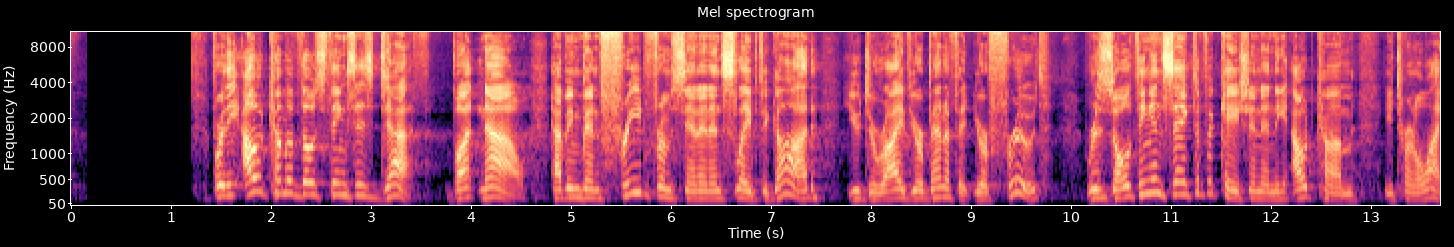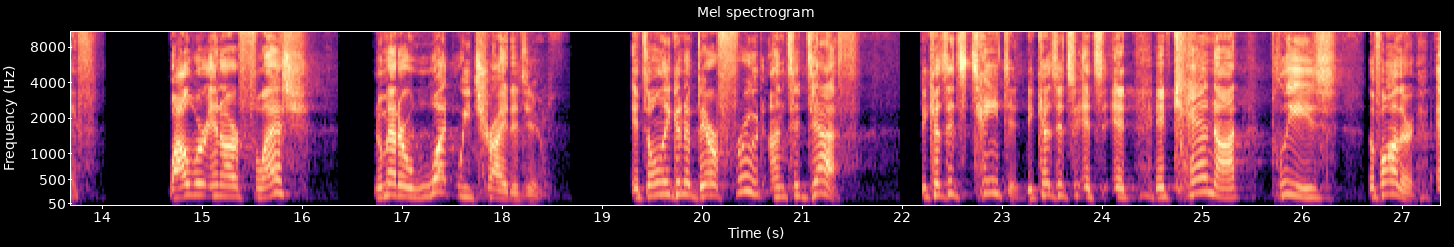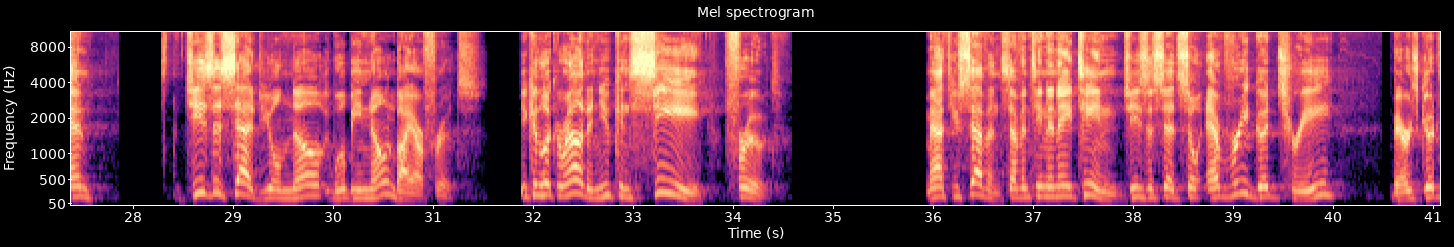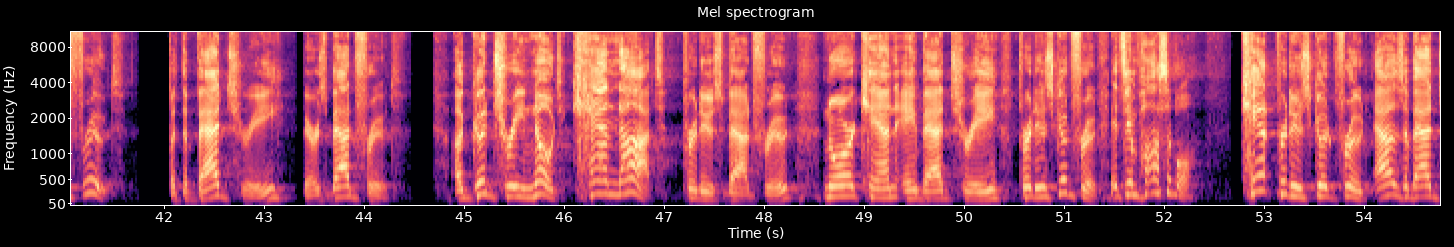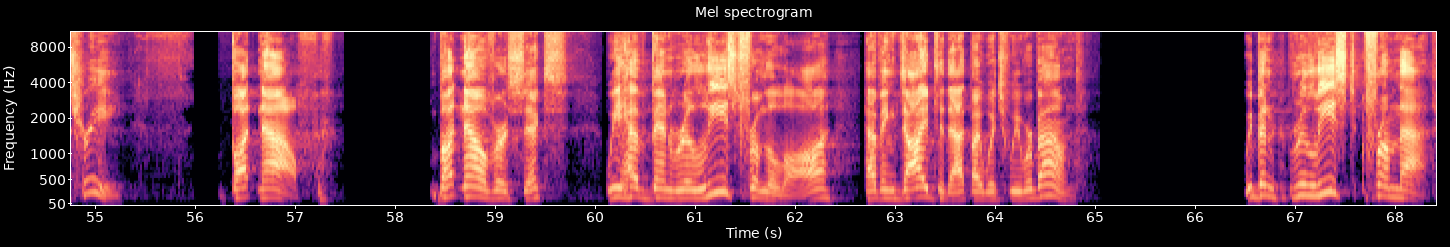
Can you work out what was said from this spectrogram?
For the outcome of those things is death. But now, having been freed from sin and enslaved to God, you derive your benefit, your fruit, resulting in sanctification and the outcome, eternal life. While we're in our flesh, no matter what we try to do, it's only going to bear fruit unto death because it's tainted, because it's, it's, it, it cannot please the Father. And Jesus said, You'll know, we'll be known by our fruits. You can look around and you can see fruit. Matthew 7, 17 and 18, Jesus said, So every good tree bears good fruit, but the bad tree bears bad fruit. A good tree, note, cannot produce bad fruit, nor can a bad tree produce good fruit. It's impossible. Can't produce good fruit as a bad tree. But now, but now, verse 6, we have been released from the law, having died to that by which we were bound. We've been released from that.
